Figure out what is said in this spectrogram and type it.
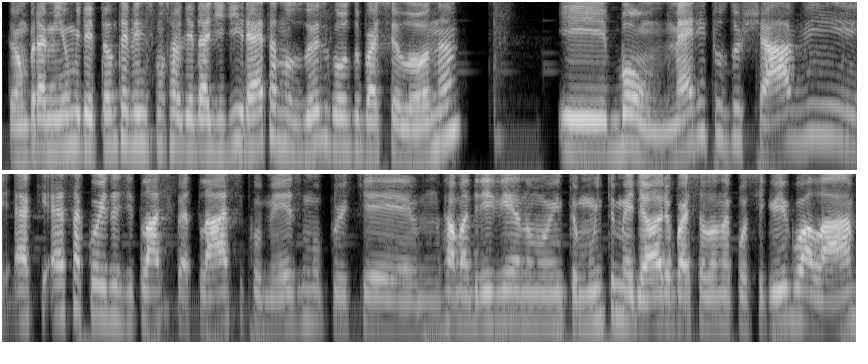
Então, para mim, o Militão teve responsabilidade direta nos dois gols do Barcelona. E, bom, méritos do Xavi, é essa coisa de clássico é clássico mesmo, porque o Real Madrid vinha num momento muito melhor, o Barcelona conseguiu igualar,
